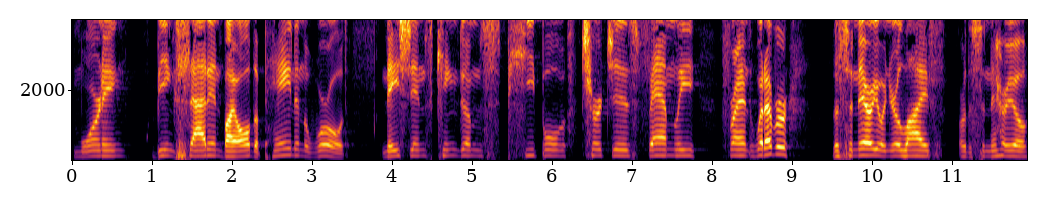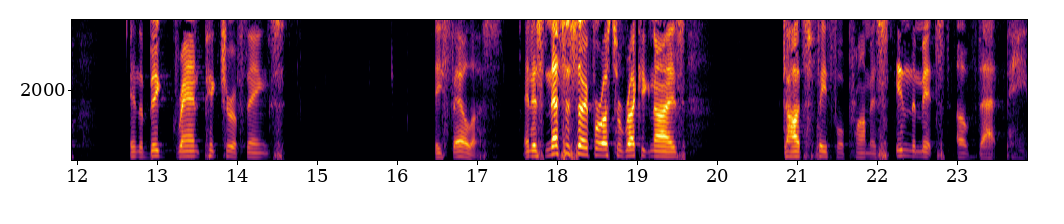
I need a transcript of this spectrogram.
Mourning, being saddened by all the pain in the world, nations, kingdoms, people, churches, family, friends, whatever the scenario in your life or the scenario in the big grand picture of things, they fail us. And it's necessary for us to recognize God's faithful promise in the midst of that pain.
